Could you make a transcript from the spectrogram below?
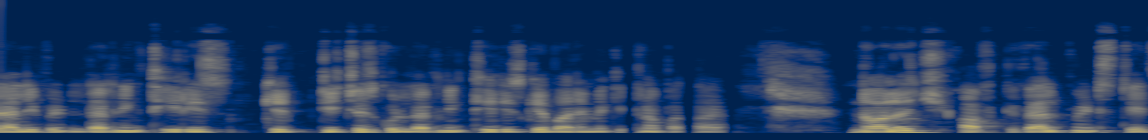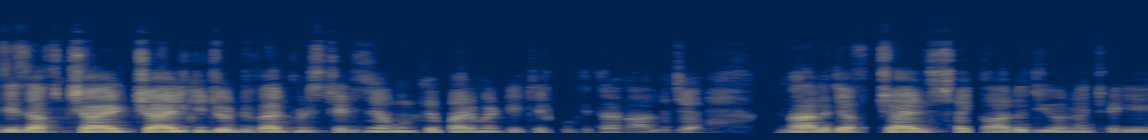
relevant learning theories کے ٹیچرس کو لرننگ تھیریز کے بارے میں کتنا پتہ ہے؟ Knowledge of development stages of child child کی جو ڈیولپمنٹ اسٹیجز ہیں، ان کے بارے میں ٹیچر کو کتنا نالج ہے؟ نالج آف چائلڈ سائیکالوجی ہونا چاہیے۔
